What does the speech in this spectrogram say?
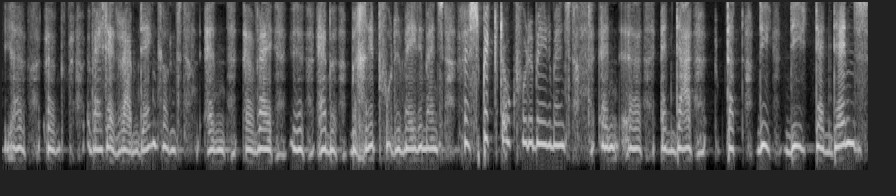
Eh, wij zijn ruimdenkend. En eh, wij eh, hebben begrip voor de medemens. Respect ook voor de medemens. En, en daar, dat, die, die tendens,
